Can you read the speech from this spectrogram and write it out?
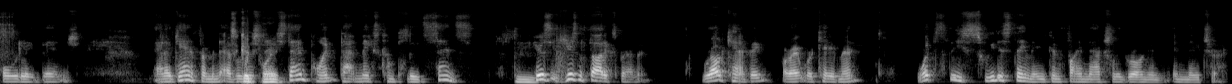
totally binge. And again, from an a evolutionary standpoint, that makes complete sense. Mm. Here's here's the thought experiment. We're out camping. All right, we're cavemen. What's the sweetest thing that you can find naturally growing in, in nature?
